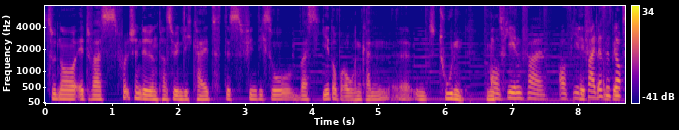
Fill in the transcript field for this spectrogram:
zu einer etwas vollständigeren Persönlichkeit. Das finde ich so, was jeder brauchen kann äh, und tun. auf jeden Fall, auf jeden Heft Fall. Das ist Bett. doch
